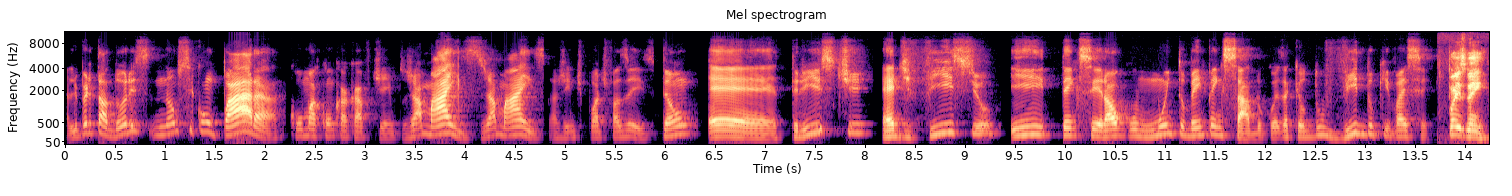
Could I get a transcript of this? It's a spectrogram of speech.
A Libertadores não se compara com uma CONCACAF Champions. Jamais, jamais a gente pode fazer isso. Então, é triste, é difícil e tem que ser algo muito bem pensado, coisa que eu duvido que vai ser. Pois bem,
